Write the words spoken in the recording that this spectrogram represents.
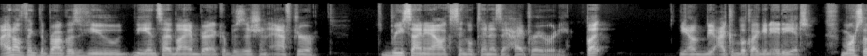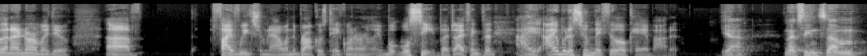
I don't think the Broncos view the inside linebacker position after re-signing Alex Singleton as a high priority. But you know, I could look like an idiot more so than I normally do. Uh, five weeks from now when the Broncos take one early, we'll, we'll see. But I think that I, I would assume they feel okay about it. Yeah. And I've seen some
